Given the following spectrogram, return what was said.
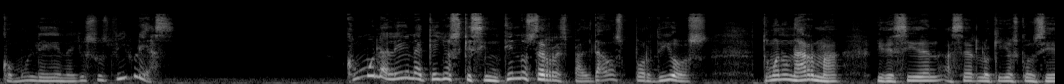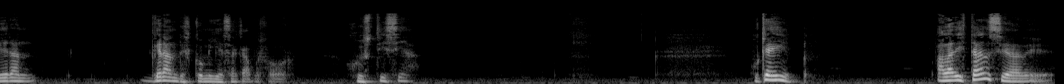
¿cómo leen ellos sus Biblias? ¿Cómo la leen aquellos que sintiéndose respaldados por Dios toman un arma y deciden hacer lo que ellos consideran grandes comillas acá, por favor, justicia? Ok, a la distancia de,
